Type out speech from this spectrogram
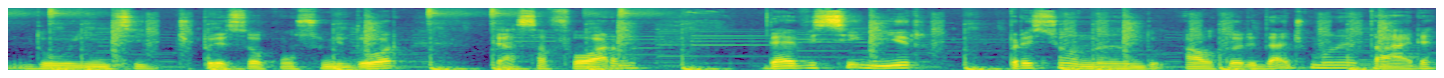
do índice de preço ao consumidor dessa forma deve seguir pressionando a autoridade monetária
